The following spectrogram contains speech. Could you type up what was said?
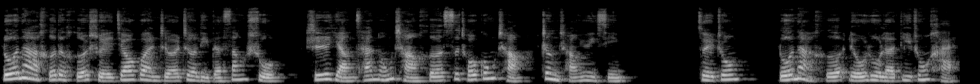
罗纳河的河水浇灌着这里的桑树，使养蚕农场和丝绸工厂正常运行。最终，罗纳河流入了地中海。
